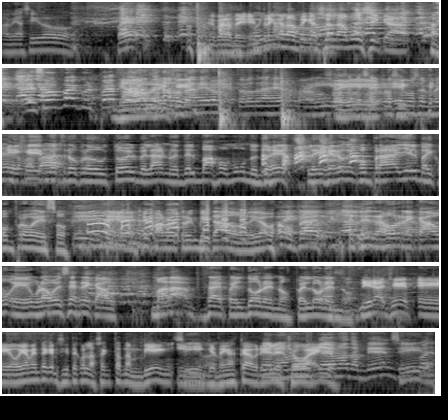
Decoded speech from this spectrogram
A mí ha sido, pues, Espérate, entren a la aplicación La Música. Eso fue culpa de No, esto que- lo trajeron, esto lo trajeron ahí, es el próximo es, segmento, es que papá. nuestro productor, ¿verdad? No es del bajo mundo. Entonces le dijeron que comprara hierba y compró eso. Eh, para nuestro invitado. Le íbamos a comprar. Entonces trajo recao, eh, una bolsa de recao. Mala, o sea, perdónennos, perdónennos. Mira, Jet, eh, obviamente creciste con la secta también Sí, y que mano. tengas que abrirle Tenemos show un a ellos. tema también. Sí, Sí, cuéntale,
